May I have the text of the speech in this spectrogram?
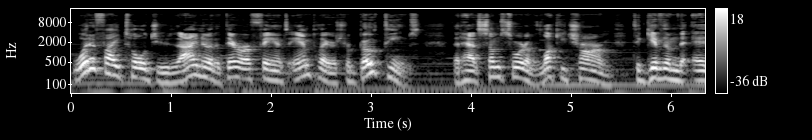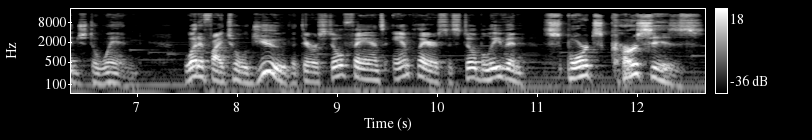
What if I told you that I know that there are fans and players for both teams that have some sort of lucky charm to give them the edge to win? What if I told you that there are still fans and players that still believe in sports curses?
